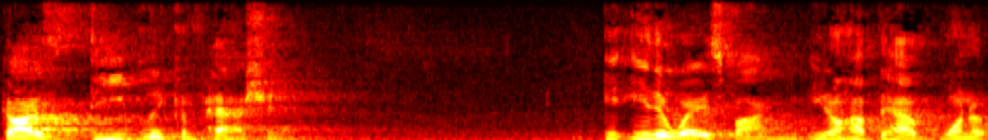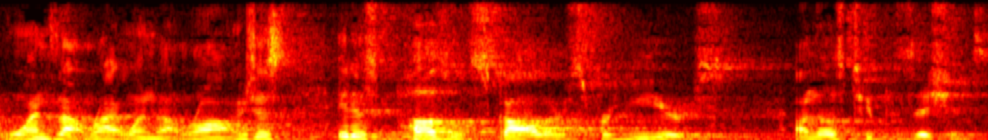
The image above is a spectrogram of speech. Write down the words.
God is deeply compassionate. Either way is fine. You don't have to have one, one's not right, one's not wrong. It's just, it has puzzled scholars for years on those two positions.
